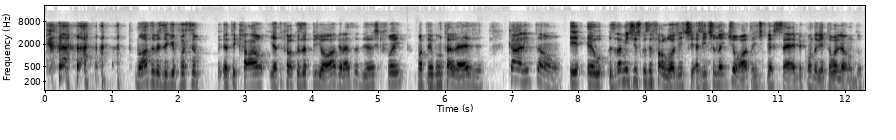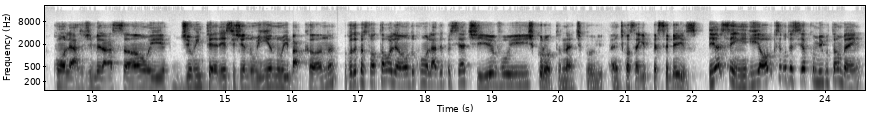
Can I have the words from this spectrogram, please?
Nossa, pensei que fosse eu tenho que falar, ia ter que falar coisa pior, graças a Deus, que foi uma pergunta leve. Cara, então, eu, exatamente isso que você falou, a gente, a gente não é idiota, a gente percebe quando alguém tá olhando com um olhar de admiração e de um interesse genuíno e bacana, e quando a pessoa tá olhando com um olhar depreciativo e escroto, né? Tipo, a gente consegue perceber isso. E assim, e é óbvio que isso acontecia comigo também.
